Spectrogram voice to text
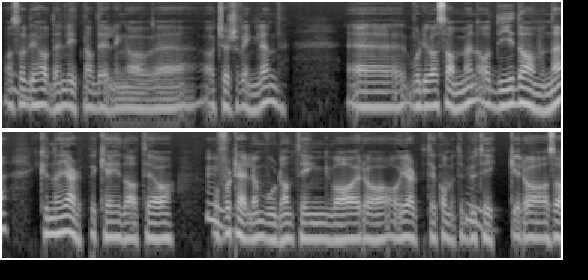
Altså de hadde en liten avdeling av, eh, av Church of England eh, hvor de var sammen. Og de damene kunne hjelpe Kay da til å mm. og fortelle om hvordan ting var, og, og hjelpe til å komme til Mm. butikker, og altså,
